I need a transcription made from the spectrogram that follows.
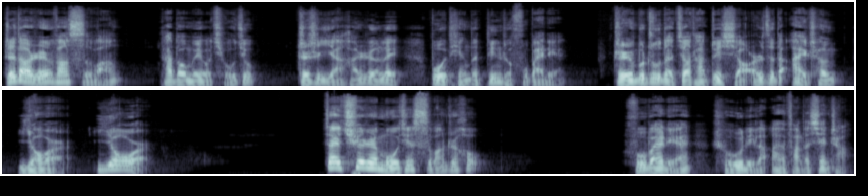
直到任芳死亡，他都没有求救，只是眼含热泪，不停地盯着傅白莲，止不住地叫他对小儿子的爱称。幺儿，幺儿。在确认母亲死亡之后，傅白莲处理了案发的现场，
